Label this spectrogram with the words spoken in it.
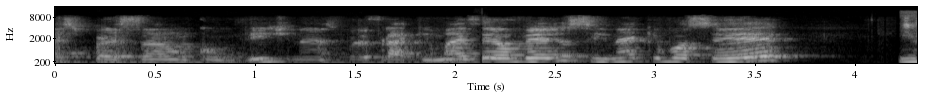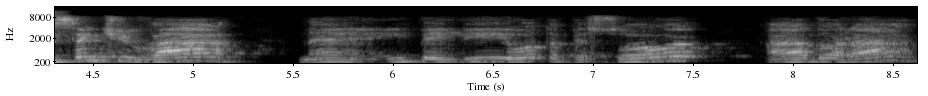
expressão convite, né, super fraquinho, mas eu vejo assim, né, que você incentivar, né, impelir outra pessoa a adorar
